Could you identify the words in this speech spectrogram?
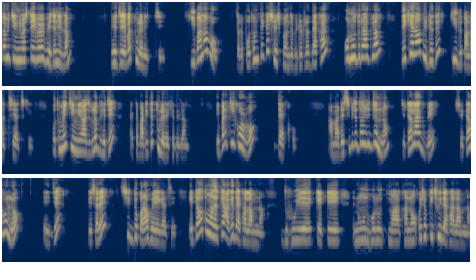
তো আমি চিংড়ি মাছটা এইভাবে ভেজে নিলাম, ভেজে এবার তুলে নিচ্ছি। কী বানাবো? তাহলে প্রথম থেকে শেষ পর্যন্ত ভিডিওটা দেখার অনুরোধ রাখলাম। দেখে নাও ভিডিওতে কী বানাচ্ছি আজকে। প্রথমেই চিংড়ি মাছগুলো ভেজে একটা বাটিতে তুলে রেখে দিলাম। এবার কি করব? দেখো, আমার রেসিপিটা তৈরির জন্য যেটা লাগবে সেটা হলো এই যে প্রেশারে সিদ্ধ করা হয়ে গেছে। এটাও তোমাদেরকে আগে দেখালাম না। ধুয়ে, কেটে, নুন, হলুদ মাখানো, ওইসব কিছুই দেখালাম না।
